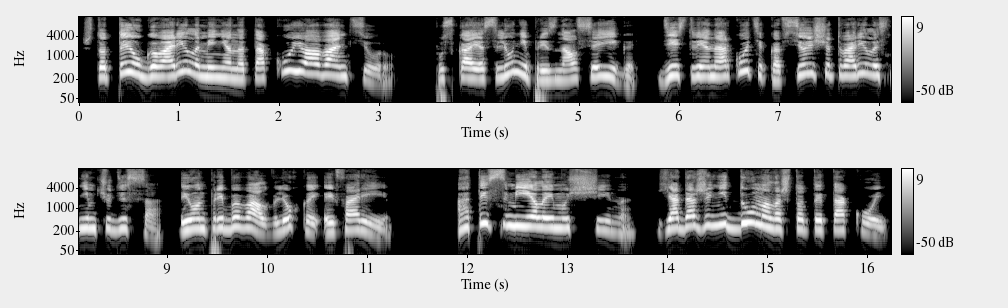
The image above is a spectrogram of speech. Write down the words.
что ты уговорила меня на такую авантюру. Пуская слюни, признался Игорь. Действие наркотика все еще творило с ним чудеса, и он пребывал в легкой эйфории. «А ты смелый мужчина! Я даже не думала, что ты такой!»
